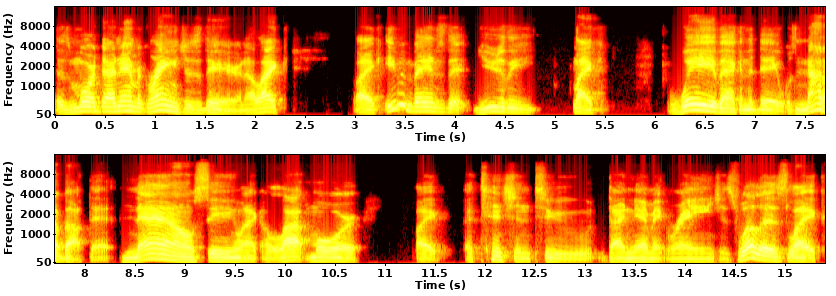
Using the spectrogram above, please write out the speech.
There's more dynamic ranges there, and I like like even bands that usually like way back in the day was not about that. Now seeing like a lot more like attention to dynamic range as well as like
